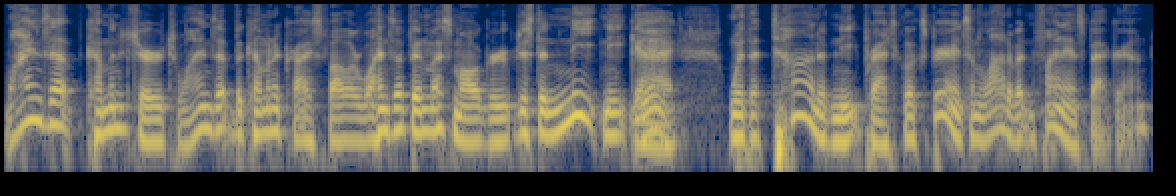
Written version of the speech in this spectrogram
Winds up coming to church, winds up becoming a Christ follower, winds up in my small group. Just a neat, neat guy Yeah. with a ton of neat practical experience and a lot of it in finance background.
